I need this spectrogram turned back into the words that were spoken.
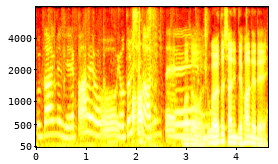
부장님 예봐요. 여덟 시도 아. 아, 닌데 맞아 누가 8시 아닌데 화내래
